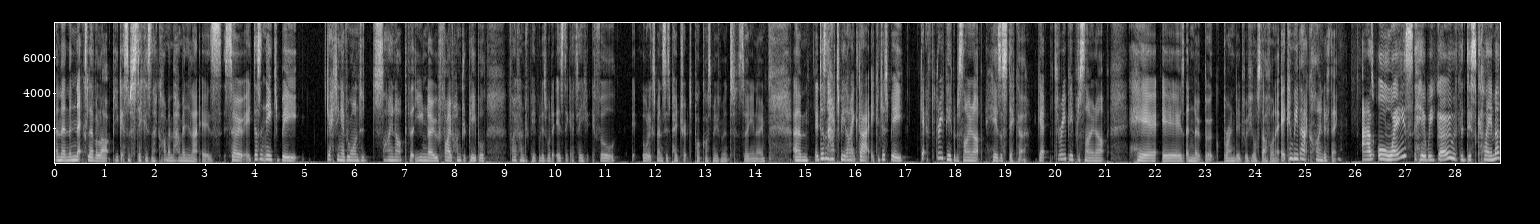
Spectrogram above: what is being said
And then the next level up, you get some stickers, and I can't remember how many that is. So it doesn't need to be getting everyone to sign up that you know 500 people. 500 people is what it is to get a full all expenses paid trip to podcast movement so you know um, it doesn't have to be like that it can just be get three people to sign up, here's a sticker. Get three people to sign up, here is a notebook branded with your stuff on it. It can be that kind of thing. As always, here we go with the disclaimer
